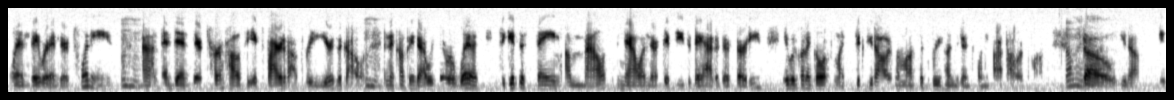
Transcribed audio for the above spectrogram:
when they were in their 20s, Mhm. um, and then their term policy expired about three years ago. Mhm. And the company that we, they were with, to get the same amount now in their 50s that they had in their 30s, it was going to go up from like $60 a month to $325 a month. Oh my god. So, you know, it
